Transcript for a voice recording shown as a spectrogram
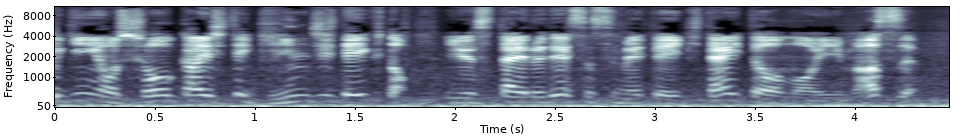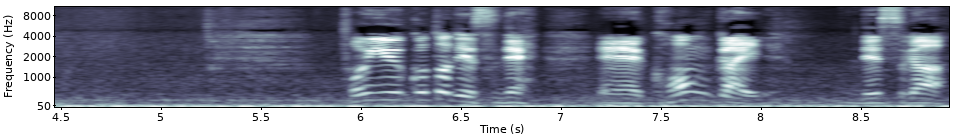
う銀を紹介して吟じていくというスタイルで進めていきたいと思います。ということですね、えー、今回ですが、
